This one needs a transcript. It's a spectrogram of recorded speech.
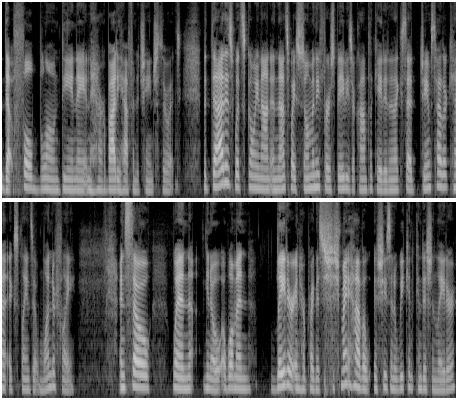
that full blown DNA and her body having to change through it. But that is what's going on, and that's why so many first babies are complicated. And like I said, James Tyler Kent explains it wonderfully and so when, you know, a woman later in her pregnancy, she might have a, if she's in a weakened condition later,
